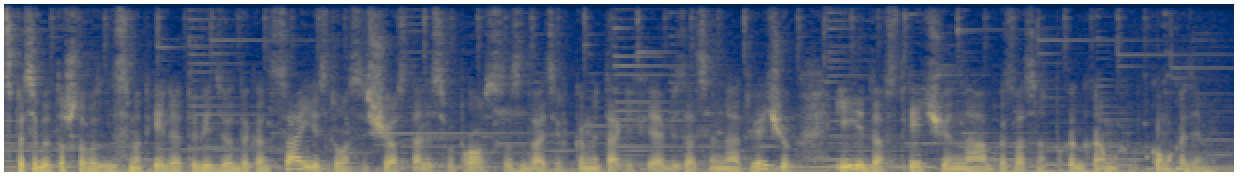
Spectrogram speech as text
Спасибо, то, что вы досмотрели это видео до конца. Если у вас еще остались вопросы, задавайте в комментариях, я обязательно отвечу. И до встречи на образовательных программах в Ком Академии.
